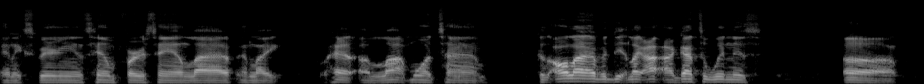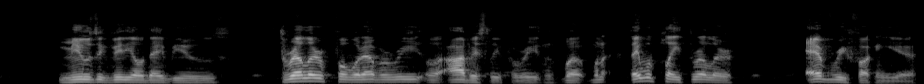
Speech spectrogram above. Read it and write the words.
and experience him firsthand live, and like had a lot more time. Cause all I ever did, like I, I got to witness uh music video debuts, Thriller for whatever reason, or obviously for reasons. But when they would play Thriller every fucking year,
